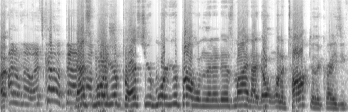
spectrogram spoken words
Uh, I don't know. That's kind of a bad. That's more your that's your more your problem than it is mine. I don't want to talk to the crazy.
